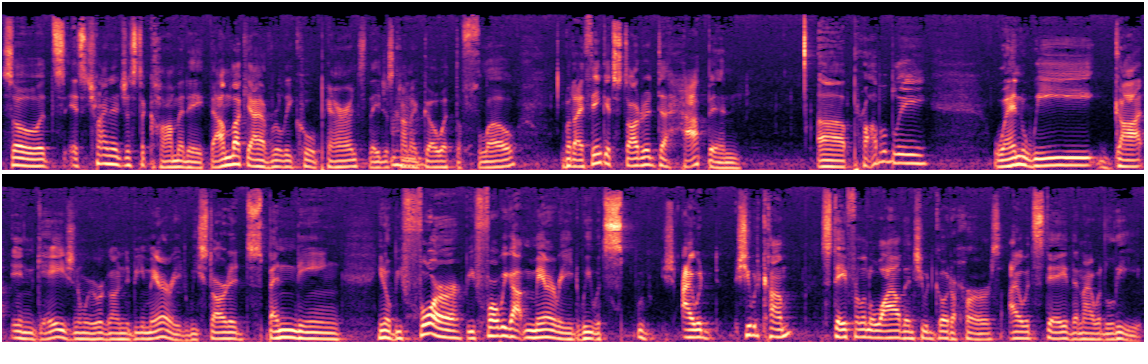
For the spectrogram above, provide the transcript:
so it's it's trying to just accommodate that. I'm lucky I have really cool parents. They just kind of go with the flow. But I think it started to happen uh, probably when we got engaged and we were going to be married. We started spending, you know, before before we got married, we would s- I would she would come, stay for a little while, then she would go to hers. I would stay, then I would leave.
